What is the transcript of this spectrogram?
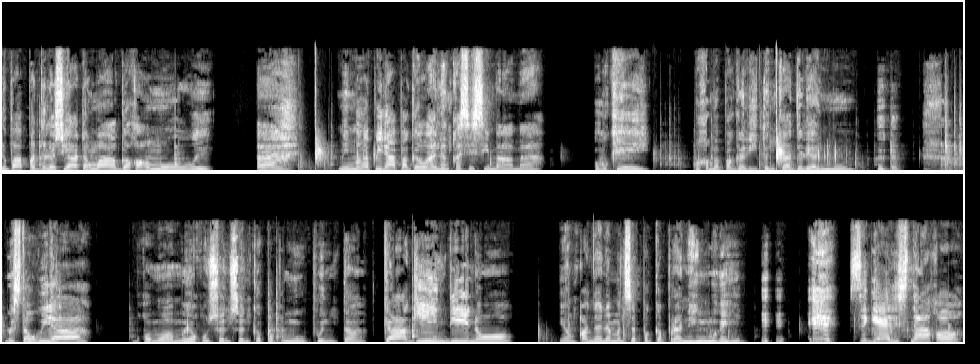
Napapadala siya yatang maaga ka umuwi. Ah, may mga pinapagawa lang kasi si Mama. Okay, baka mapagalitan ka, dalian mo. Basta uwi ah. Baka mamaya kung san-san ka pa pumupunta. Gagi, hindi no. Yan ka na naman sa pagkapraning mo eh. Sige, alis na ako.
